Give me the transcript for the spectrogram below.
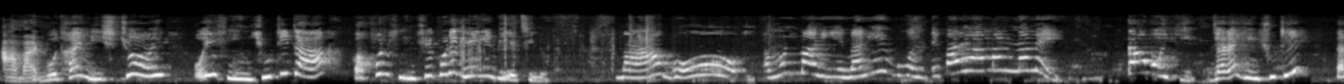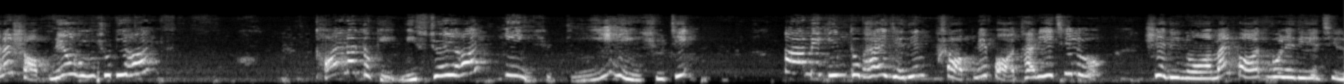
আমার বোধ হয় নিশ্চয় ওই হিংসুটিটা কখন হিংসে করে ভেঙে দিয়েছিল। মা গো এমন বানিয়ে বানিয়ে বলতে পারে আমার নামে? তা বই কি যারা হিংসুটি তারা স্বপ্নেও হিংসুটি হয়। হয় না তো কি নিশ্চয়ই হয়। হিংসুটি হিংসুটি। আমি কিন্তু ভাই যেদিন স্বপ্নে পথ হারিয়েছিল সেদিনও আমায় পথ বলে দিয়েছিল।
